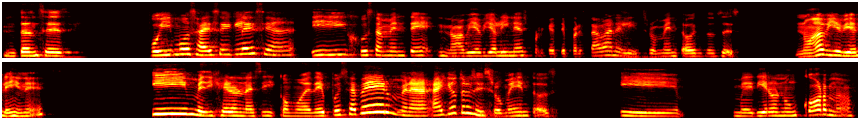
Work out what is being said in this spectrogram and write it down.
Entonces, fuimos a esa iglesia y justamente no había violines porque te prestaban el instrumento, entonces no había violines. Y me dijeron así como de, pues a ver, mira, hay otros instrumentos. Y me dieron un corno.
